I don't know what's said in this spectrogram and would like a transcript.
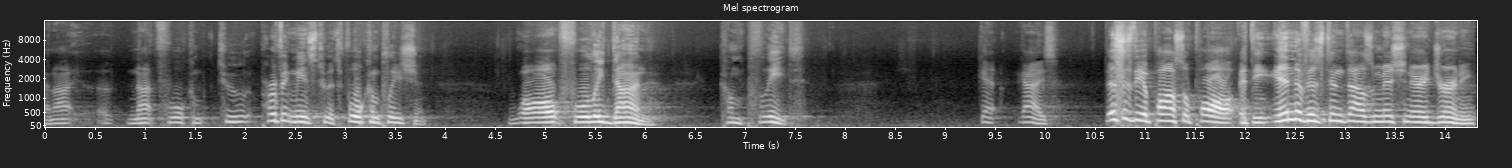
And I, uh, not full, to, perfect means to its full completion. All fully done, complete. Guys, this is the Apostle Paul at the end of his 10,000 missionary journey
